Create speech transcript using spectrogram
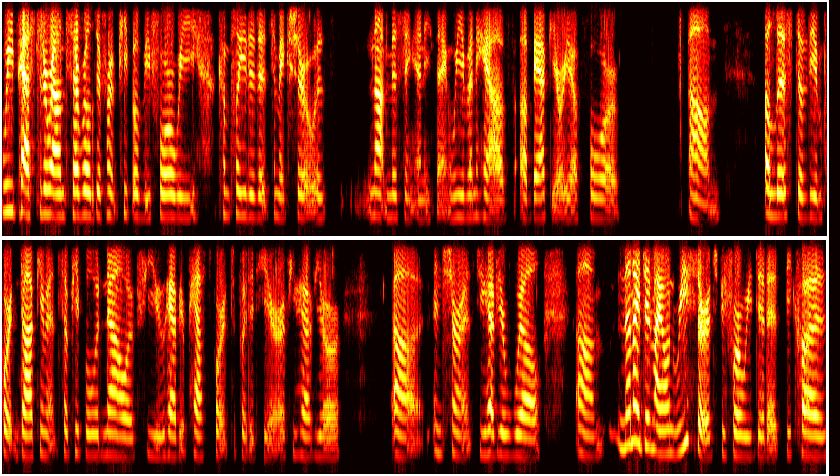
we passed it around several different people before we completed it to make sure it was not missing anything. We even have a back area for um, a list of the important documents so people would know if you have your passport to put it here, if you have your uh, insurance? Do you have your will? Um, then I did my own research before we did it because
